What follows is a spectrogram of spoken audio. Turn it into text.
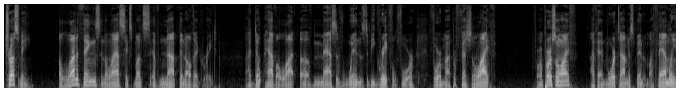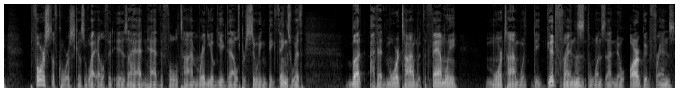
trust me, a lot of things in the last six months have not been all that great. I don't have a lot of massive wins to be grateful for for my professional life. For my personal life, I've had more time to spend with my family. Forced, of course, because the white elephant is I hadn't had the full time radio gig that I was pursuing big things with. But I've had more time with the family, more time with the good friends, the ones that I know are good friends,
